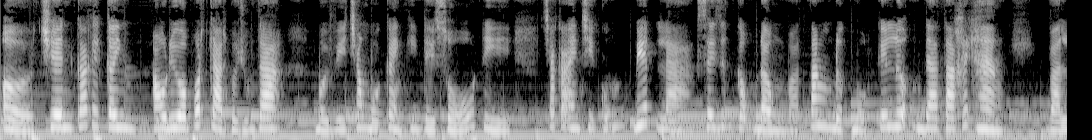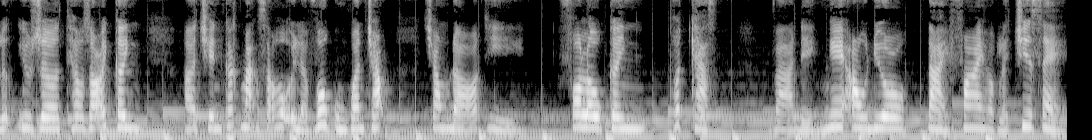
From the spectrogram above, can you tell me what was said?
ở trên các cái kênh audio podcast của chúng ta. Bởi vì trong bối cảnh kinh tế số thì chắc các anh chị cũng biết là xây dựng cộng đồng và tăng được một cái lượng data khách hàng và lượng user theo dõi kênh uh, trên các mạng xã hội là vô cùng quan trọng. Trong đó thì follow kênh podcast và để nghe audio tải file hoặc là chia sẻ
